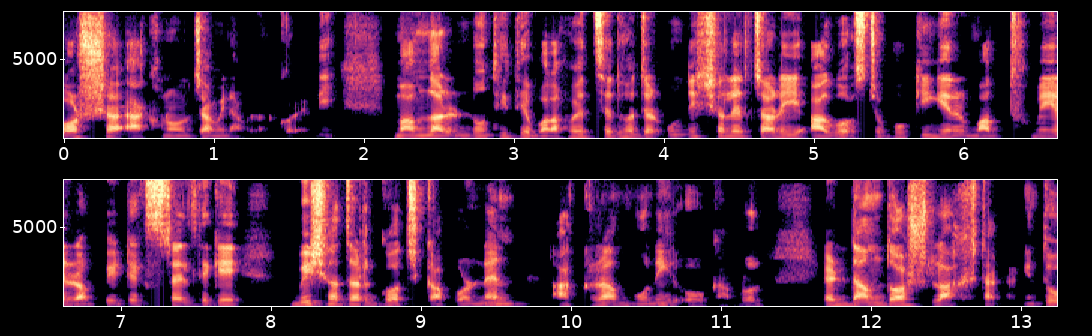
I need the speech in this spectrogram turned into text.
বর্ষা এখনও জামিন আবেদন করেনি মামলার নথিতে বলা হয়েছে দু হাজার উনিশ সালের চারই আগস্ট বুকিং এর মাধ্যমে রাব্বি টেক্সটাইল থেকে বিশ হাজার গজ কাপড় নেন আকরাম, মনির ও কামরুল। এর দাম দশ লাখ টাকা, কিন্তু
